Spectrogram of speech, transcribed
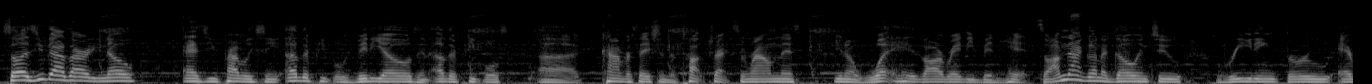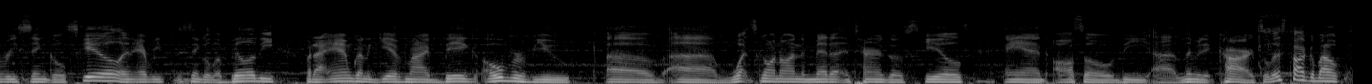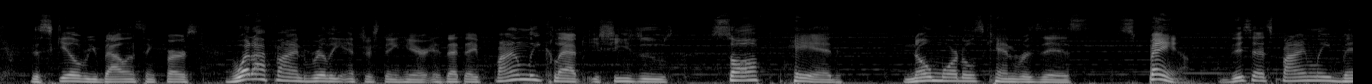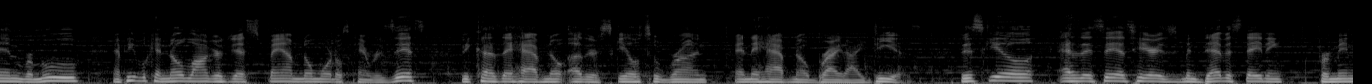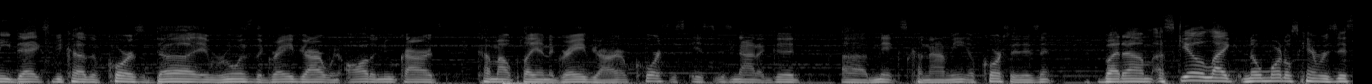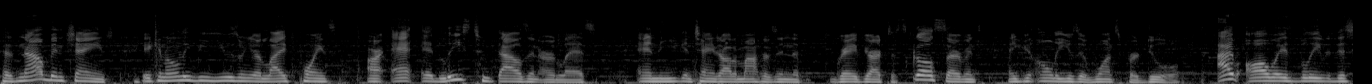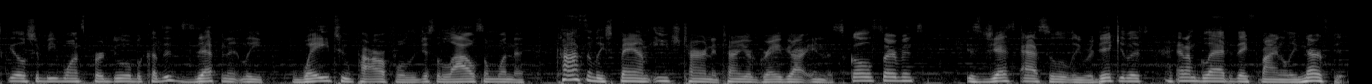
So, as you guys already know, as you've probably seen other people's videos and other people's uh, conversations and talk tracks around this, you know, what has already been hit. So I'm not going to go into reading through every single skill and every single ability, but I am going to give my big overview of uh, what's going on in the meta in terms of skills and also the uh, limited cards. So let's talk about the skill rebalancing first. What I find really interesting here is that they finally clapped Ishizu's soft head, no mortals can resist, spam. This has finally been removed and people can no longer just spam no mortals can resist because they have no other skill to run and they have no bright ideas. This skill, as it says here, has been devastating for many decks because of course, duh, it ruins the graveyard when all the new cards come out play in the graveyard. Of course, it's, it's, it's not a good uh, mix, Konami. Of course it isn't. But um, a skill like No Mortals Can Resist has now been changed. It can only be used when your life points are at at least 2,000 or less. And then you can change all the monsters in the graveyard to Skull Servants, and you can only use it once per duel. I've always believed that this skill should be once per duel because it's definitely way too powerful. to just allow someone to constantly spam each turn and turn your graveyard into Skull Servants is just absolutely ridiculous. And I'm glad that they finally nerfed it.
